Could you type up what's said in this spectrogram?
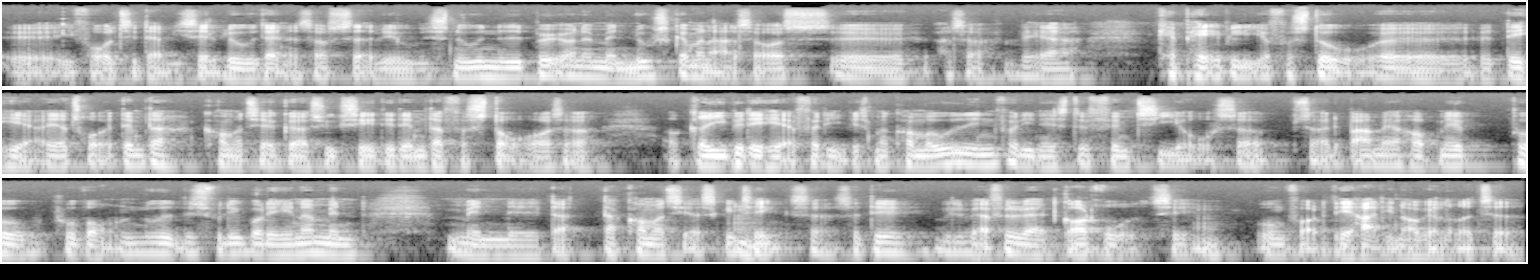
øh i forhold til da vi selv blev uddannet, så sad vi jo med snuden nede i bøgerne, men nu skal man altså også øh, altså være kapabel i at forstå øh, det her. Og jeg tror, at dem, der kommer til at gøre succes, det er dem, der forstår også at, at gribe det her, fordi hvis man kommer ud inden for de næste 5-10 år, så, så er det bare med at hoppe med på, på vognen. Nu ved vi selvfølgelig ikke, hvor det ender, men, men øh, der, der kommer til at ske mm. ting, så, så det vil i hvert fald være et godt råd til mm. unge folk. Det har de nok allerede taget.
